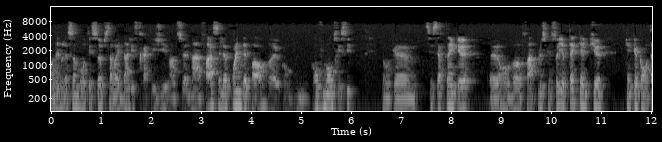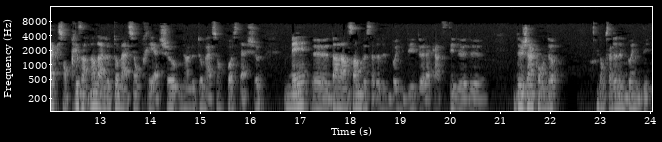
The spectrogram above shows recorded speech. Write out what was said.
on aimerait ça monter ça, puis ça va être dans les stratégies éventuellement à faire. C'est le point de départ euh, qu'on vous, montre ici. Donc, euh, c'est certain que euh, on va faire plus que ça. Il y a peut-être quelques contacts qui sont présentement dans l'automation pré-achat ou dans l'automation post-achat, mais dans l'ensemble, ça donne une bonne idée de la quantité de gens qu'on a. Donc, ça donne une bonne idée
